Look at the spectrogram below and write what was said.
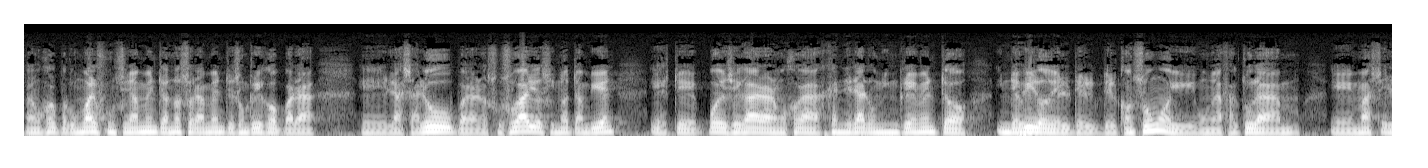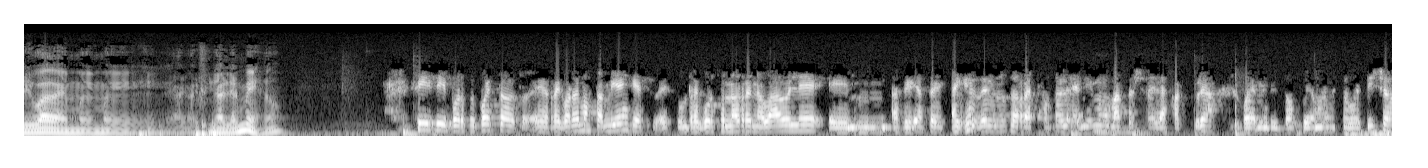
a lo mejor por un mal funcionamiento no solamente es un riesgo para eh, la salud, para los usuarios, sino también este, puede llegar a lo mejor a generar un incremento indebido del, del, consumo y una factura eh, más elevada eh, al final del mes, ¿no? Sí, sí, por supuesto. Eh, recordemos también que es, un recurso no renovable, eh, así que hay que hacer un uso responsable del mismo, más allá de la factura. Obviamente todos cuidamos nuestro bolsillo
